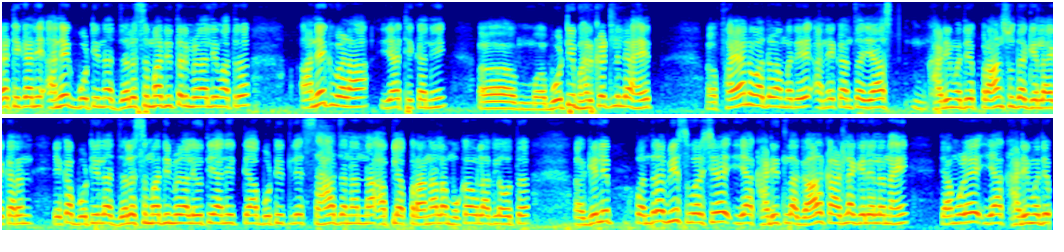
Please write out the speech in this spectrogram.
या ठिकाणी अनेक बोटींना जलसमाधी तर मिळाली मात्र अनेक वेळा या ठिकाणी बोटी भरकटलेल्या आहेत. फयान वादळामध्ये अनेकांचा या खाडीमध्ये प्राणसुद्धा गेला आहे कारण एका बोटीला जलसमाधी मिळाली होती आणि त्या बोटीतले सहा जणांना आपल्या प्राणाला मुकावं लागलं होतं. गेले पंधरा वीस वर्ष या खाडीतला गाळ काढला गेलेला नाही. त्यामुळे या खाडीमध्ये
